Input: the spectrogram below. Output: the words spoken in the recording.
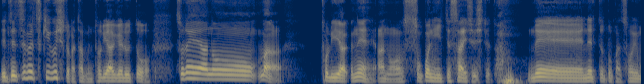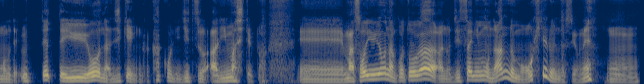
で、絶滅危惧種とか多分取り上げると、それ、あのー、まあ、取り上げ、ね、あの、そこに行って採取してと。で、ネットとかそういうもので売ってっていうような事件が過去に実はありましてと。えー、まあそういうようなことが、あの、実際にもう何度も起きてるんですよね。うん。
